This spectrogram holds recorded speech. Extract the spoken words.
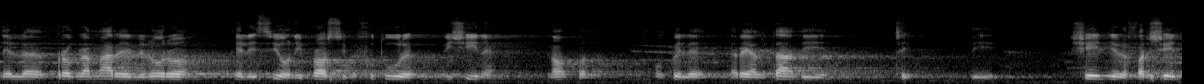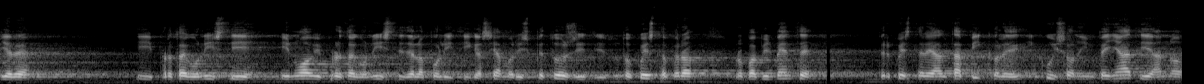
nel programmare le loro elezioni prossime, future, vicine, no? con, con, quelle realtà di, sì, di scegliere, far scegliere i protagonisti, i nuovi protagonisti della politica. Siamo rispettosi di tutto questo, però probabilmente per queste realtà piccole in cui sono impegnati hanno,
